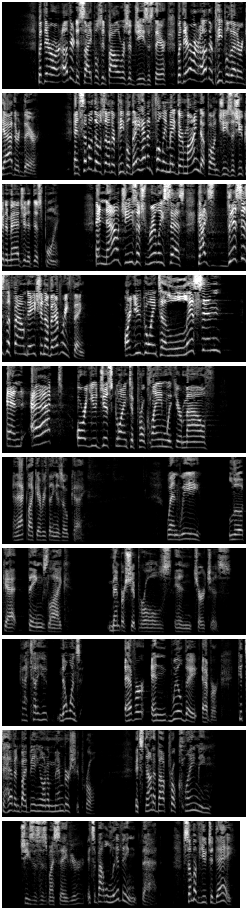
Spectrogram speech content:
But there are other disciples and followers of Jesus there, but there are other people that are gathered there. And some of those other people, they haven't fully made their mind up on Jesus, you can imagine at this point. And now Jesus really says, guys, this is the foundation of everything. Are you going to listen and act, or are you just going to proclaim with your mouth and act like everything is okay? When we look at things like membership rolls in churches. Can I tell you, no one's ever and will they ever get to heaven by being on a membership roll. It's not about proclaiming Jesus is my Savior. It's about living that. Some of you today,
